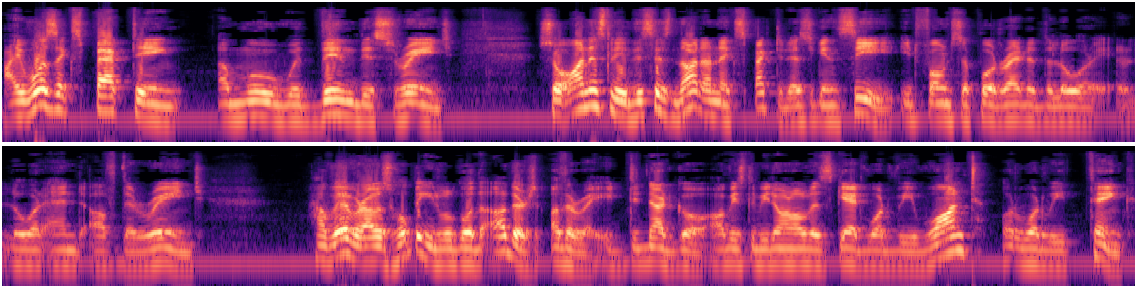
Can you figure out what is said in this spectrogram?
I was expecting a move within this range. So honestly, this is not unexpected. As you can see, it found support right at the lower lower end of the range. However, I was hoping it will go the other, other way. It did not go. Obviously, we don't always get what we want or what we think.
